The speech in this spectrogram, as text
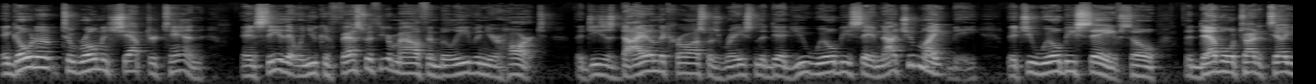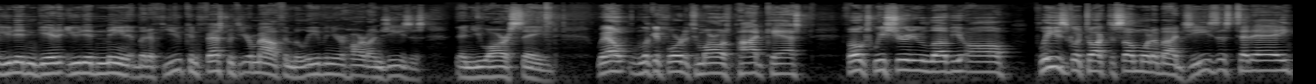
And go to, to Romans chapter 10 and see that when you confess with your mouth and believe in your heart that Jesus died on the cross, was raised from the dead, you will be saved. Not you might be, that you will be saved. So The devil will try to tell you you didn't get it, you didn't mean it. But if you confess with your mouth and believe in your heart on Jesus, then you are saved. Well, looking forward to tomorrow's podcast. Folks, we sure do love you all. Please go talk to someone about Jesus today.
